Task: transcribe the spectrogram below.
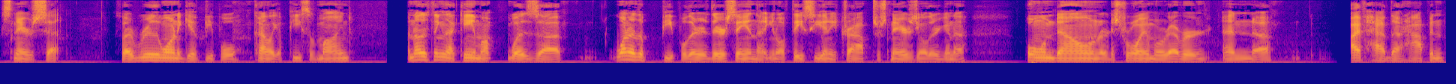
snares set. So I really want to give people kind of like a peace of mind. Another thing that came up was uh, one of the people there. They're saying that you know if they see any traps or snares, you know they're gonna pull them down or destroy them or whatever. And uh, I've had that happen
